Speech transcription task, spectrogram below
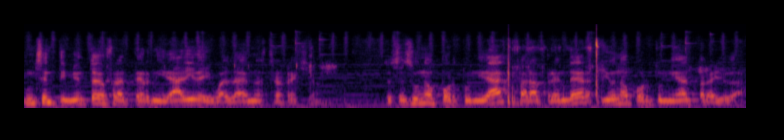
un sentimiento de fraternidad y de igualdad en nuestra región. Entonces es una oportunidad para aprender y una oportunidad para ayudar.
